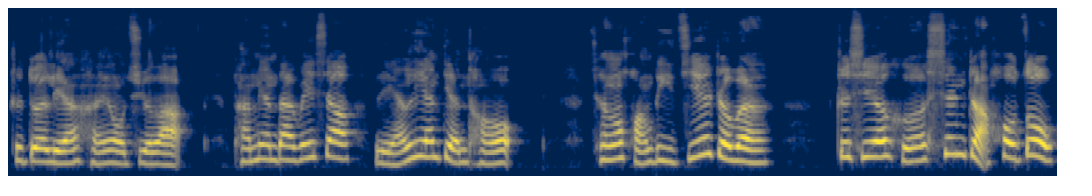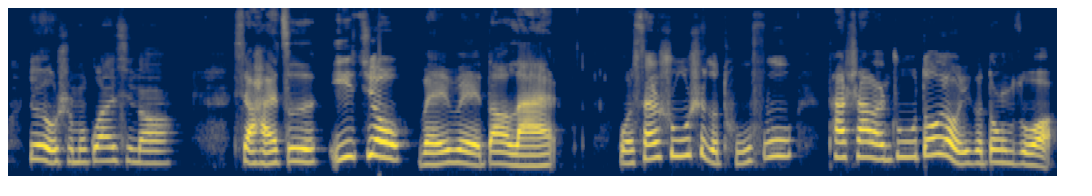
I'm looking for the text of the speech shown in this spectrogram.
这对联很有趣了，他面带微笑，连连点头。乾隆皇帝接着问：“这些和先斩后奏又有什么关系呢？”小孩子依旧娓娓道来：“我三叔是个屠夫，他杀完猪都有一个动作，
